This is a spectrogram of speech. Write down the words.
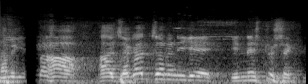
ನಮಗೆ ಆ ಜಗಜ್ಜನನಿಗೆ ಇನ್ನೆಷ್ಟು ಶಕ್ತಿ?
